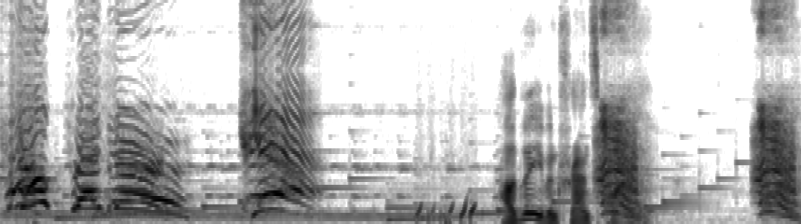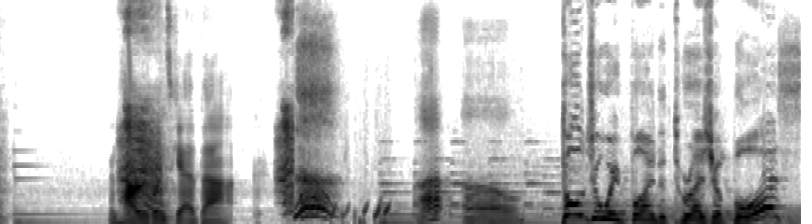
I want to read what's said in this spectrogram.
kelp treasure! Yeah! How do they even transport it? And how are we going to get it back? Uh-oh. Told you we'd find the treasure, boss.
